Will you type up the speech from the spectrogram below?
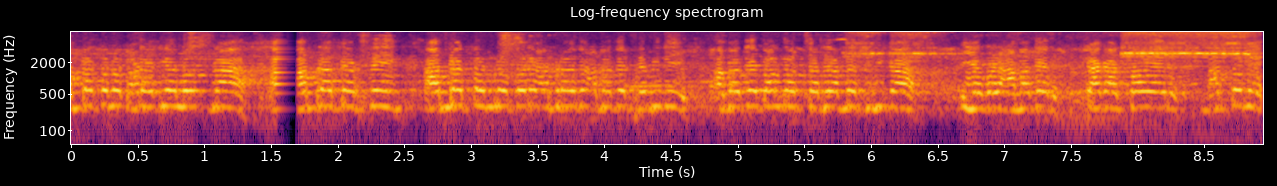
আমরা কোনো ভাড়া দিয়ে লোক না। আমরা ব্যবসায়ী, আমরা কর্ম করে আমরা আমাদের ফ্যামিলি আমাদের বাল বাচ্চাদের আমরা জীবিকা ইয়ে করে আমাদের টাকা ক্রয়ের মাধ্যমে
